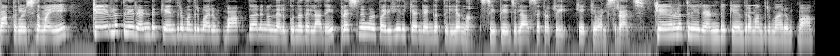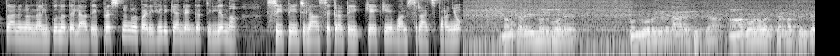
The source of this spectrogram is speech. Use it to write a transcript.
വാർത്തകൾ വിശദമായി. കേരളത്തിലെ രണ്ട് കേന്ദ്രമന്ത്രിമാരും വാഗ്ദാനങ്ങൾ നൽകുന്നതല്ലാതെ പ്രശ്നങ്ങൾ പരിഹരിക്കാൻ രംഗത്തില്ലെന്ന് സി പി ഐ ജില്ലാ സെക്രട്ടറി കെ കെ വത്സരാജ്. കേരളത്തിലെ രണ്ട് കേന്ദ്രമന്ത്രിമാരും വാഗ്ദാനങ്ങൾ നൽകുന്നതല്ലാതെ പ്രശ്നങ്ങൾ പരിഹരിക്കാൻ രംഗത്തില്ലെന്ന് സി പി ഐ ജില്ലാ സെക്രട്ടറി കെ കെ വത്സരാജ് പറഞ്ഞു. നമുക്കറിയുന്നത് പോലെ തൊണ്ണൂറുകളിൽ ആരംഭിച്ച ആഗോളവൽക്കരണത്തിന്റെ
